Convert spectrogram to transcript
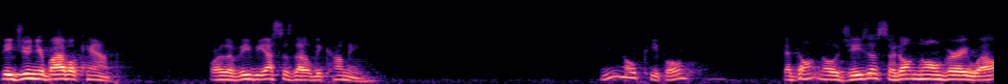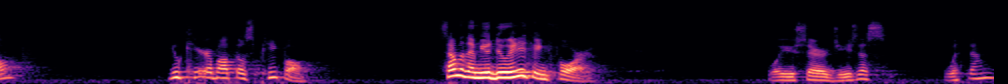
the junior Bible camp or the VBSs that will be coming? You know people that don't know Jesus or don't know him very well. You care about those people. Some of them you'd do anything for. Will you share Jesus with them?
